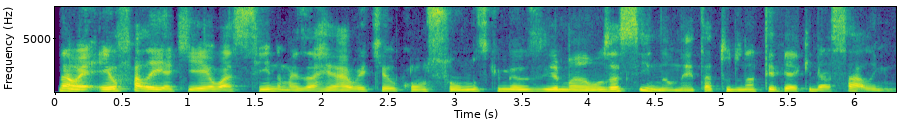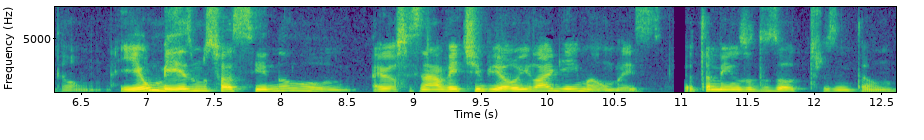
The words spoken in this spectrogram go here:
Não, é, eu falei aqui eu assino, mas a real é que eu consumo os que meus irmãos assinam, né? Tá tudo na TV aqui da sala, então. Eu mesmo só assino. Eu assinava HBO e larguei mão, mas eu também uso dos outros, então.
